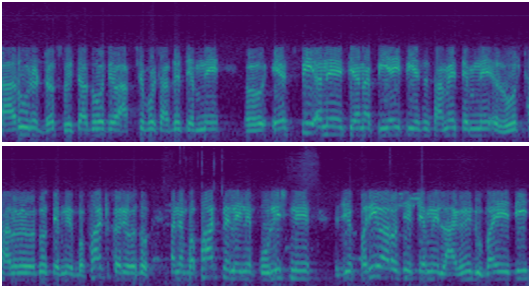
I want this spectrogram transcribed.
દારૂ અને ડ્રગ્સ વેચાતો હોય તેવા આક્ષેપો સાથે તેમને એસપી અને ત્યાંના પીઆઈપીએસ સામે તેમને રોષ ઠાલવ્યો હતો, તેમને બફાટ કર્યો હતો અને બફાટને લઈને પોલીસને જે પરિવારો છે તેમની લાગણી દુભાઈ હતી.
